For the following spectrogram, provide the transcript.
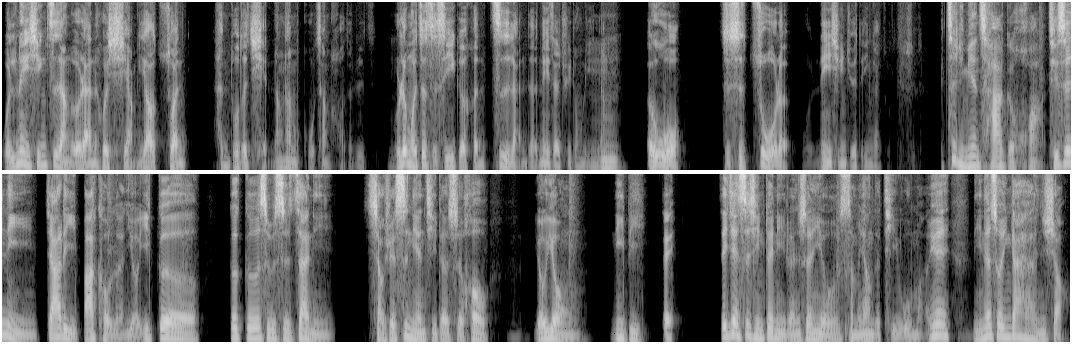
我内心自然而然的会想要赚很多的钱，让他们过上好的日子。我认为这只是一个很自然的内在驱动力量，嗯，而我只是做了我内心觉得应该做的事。这里面插个话，其实你家里八口人有一个哥哥，是不是在你小学四年级的时候游泳溺毙？对，这件事情对你人生有什么样的体悟吗？因为你那时候应该还很小，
